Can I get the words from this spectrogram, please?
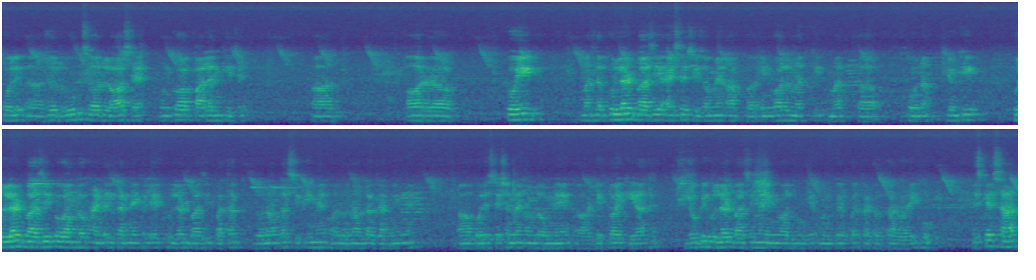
जो रूल्स और लॉस है, उनको आप पालन कीजिए। और कोई मतलब हुल्लड़बाजी ऐसे चीज़ों में आप इन्वॉल्व मत मत होना, क्योंकि हुल्लड़बाजी को हम लोग हैंडल करने के लिए हुल्लड़बाजी पथक लोनावला सिटी में और लोनावला ग्रामीण में पुलिस स्टेशन में हम लोग ने डिप्लॉय किया है। जो भी हुल्लड़बाजी में इन्वॉल्व होंगे, उनके ऊपर कठोर कार्रवाई होगी। इसके साथ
